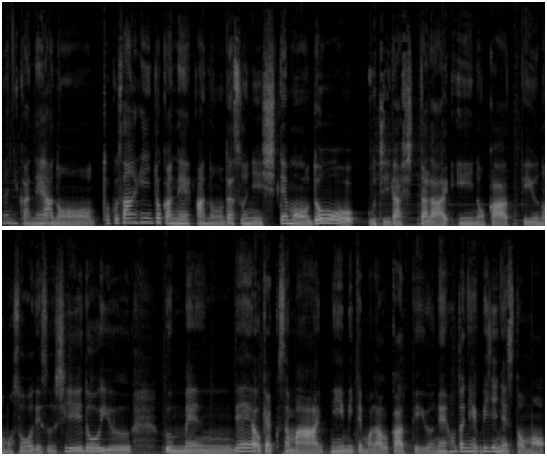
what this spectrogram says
何かねあの特産品とかねあの出すにしてもどう打ち出したらいいのかっていうのもそうですしどういう文面でお客様に見てもらうかっていうね本当にビジネスとも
